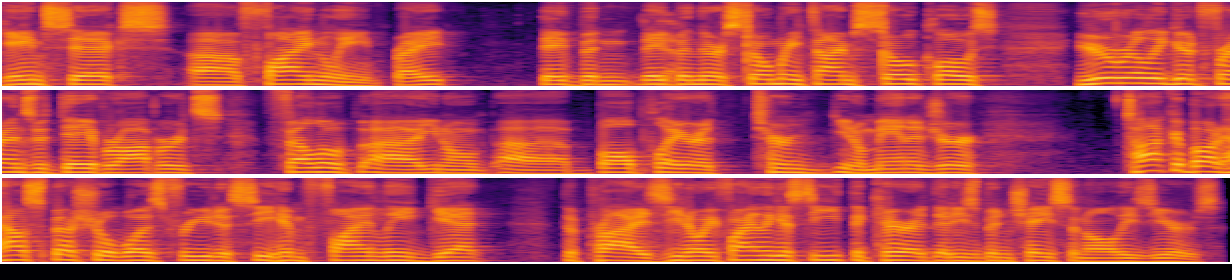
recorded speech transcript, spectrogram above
Game Six. Uh, finally, right? They've been they've yeah. been there so many times, so close. You're really good friends with Dave Roberts, fellow uh, you know uh, ball player turned you know manager. Talk about how special it was for you to see him finally get the prize. You know, he finally gets to eat the carrot that he's been chasing all these years.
